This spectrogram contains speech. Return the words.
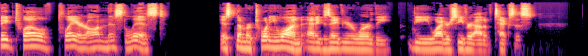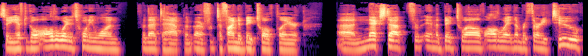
Big 12 player on this list is number 21 at Xavier Worthy the wide receiver out of Texas. So you have to go all the way to 21 for that to happen, or for, to find a Big 12 player. Uh, next up for in the Big 12, all the way at number 32,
